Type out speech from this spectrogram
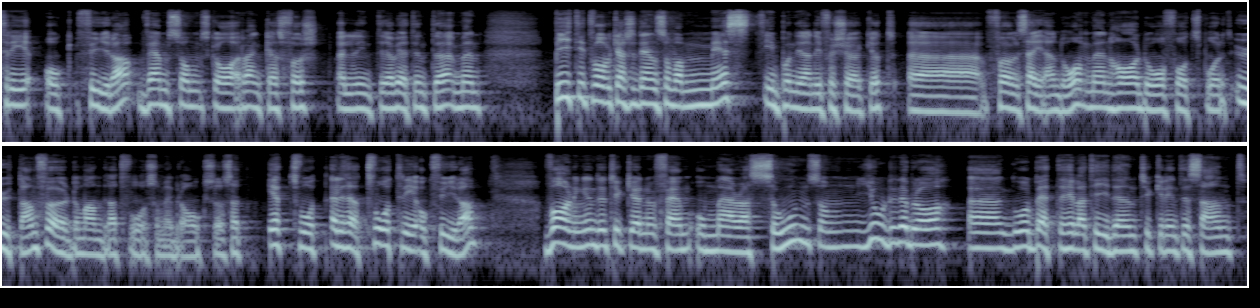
3 och 4. Vem som ska rankas först eller inte, jag vet inte. Men Beat It var väl kanske den som var mest imponerande i försöket, uh, får jag väl säga ändå. Men har då fått spåret utanför de andra två som är bra också. Så 2, 2, 3 och 4. Varningen det tycker jag är nummer 5, Omara Zon, som gjorde det bra. Uh, går bättre hela tiden, tycker det är intressant.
